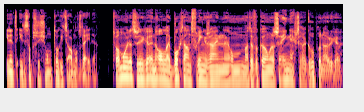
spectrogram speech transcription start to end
in het instapstation toch iets anders deden. Het is wel mooi dat ze zich in allerlei bochten aan het wringen zijn om maar te voorkomen dat ze één extra groeper nodig hebben.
